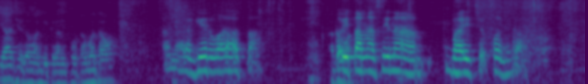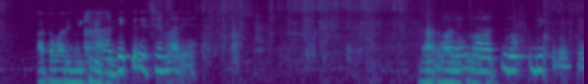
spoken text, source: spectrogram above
ક્યાં છે તમારા દીકરાના ફોટા બતાવો? અમારા ઘેરવાળા હતા. કવિતા માસીના ભાઈ છે પગા. આ તમારી દીકરી આ છે. દીકરી છે મારી. આ તમારો દીકરો દીકરો છે.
